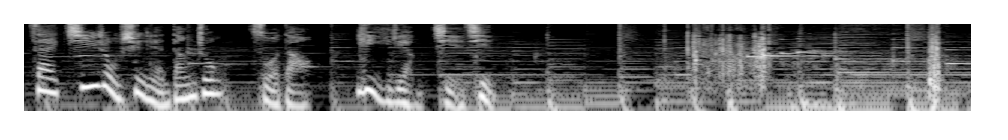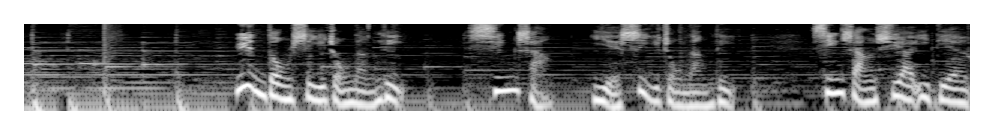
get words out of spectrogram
在肌肉训练当中做到力量竭尽。运动是一种能力，欣赏。也是一种能力，欣赏需要一点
